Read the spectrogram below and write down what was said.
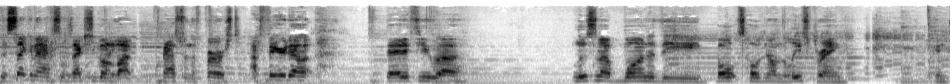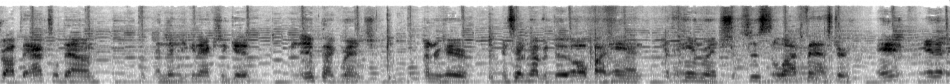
The second axle is actually going a lot faster than the first. I figured out that if you uh, loosen up one of the bolts holding on the leaf spring, you can drop the axle down and then you can actually get an impact wrench under here instead of having to do it all by hand with a hand wrench. So this is a lot faster. And, and uh,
